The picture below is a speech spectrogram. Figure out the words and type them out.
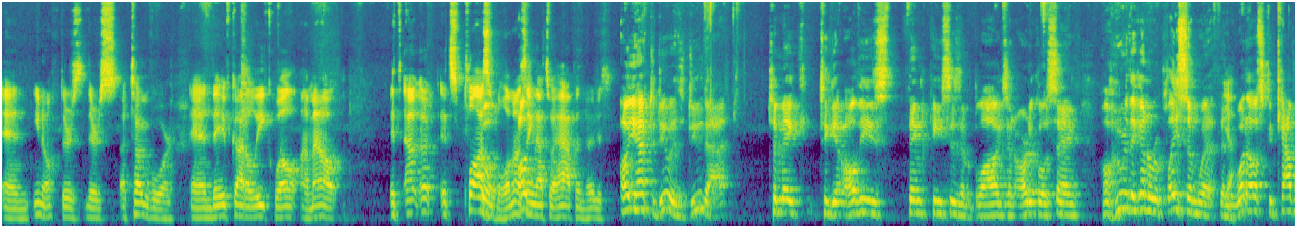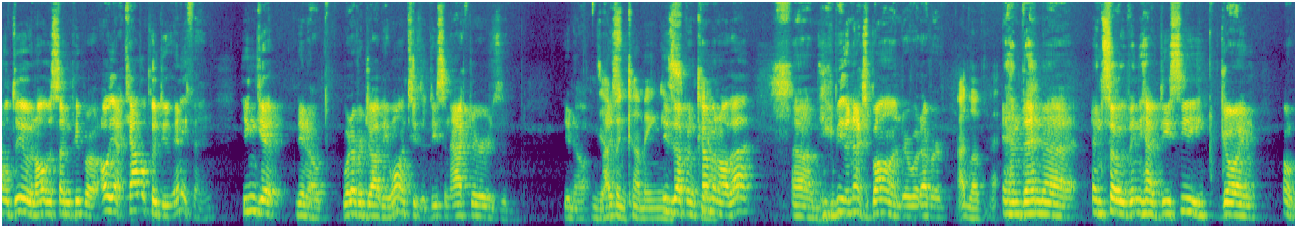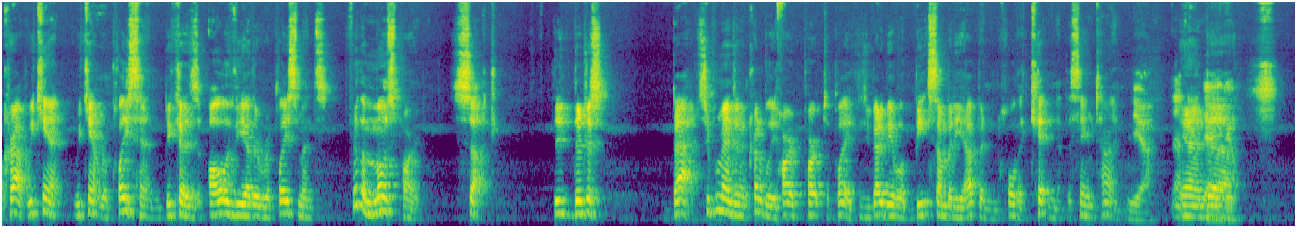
And you know, there's there's a tug of war, and they've got a leak. Well, I'm out. It's uh, uh, it's plausible. Well, I'm not I'll- saying that's what happened. I just all you have to do is do that to make to get all these think pieces and blogs and articles saying, well, who are they going to replace him with? And Yeah. what else could Cavill do?" And all of a sudden, people are, "Oh yeah, Cavill could do anything. He can get you know whatever job he wants. He's a decent actor. He's a, you know he's nice- up and coming. he's up and coming. All that. Um, he could be the next Bond or whatever." I'd love that. And then uh, and so then you have DC going, oh crap, we can't we can't replace him because all of the other replacements, for the most part, suck. They're just bad. Superman's an incredibly hard part to play because you've got to be able to beat somebody up and hold a kitten at the same time. Yeah. And Yeah, uh,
